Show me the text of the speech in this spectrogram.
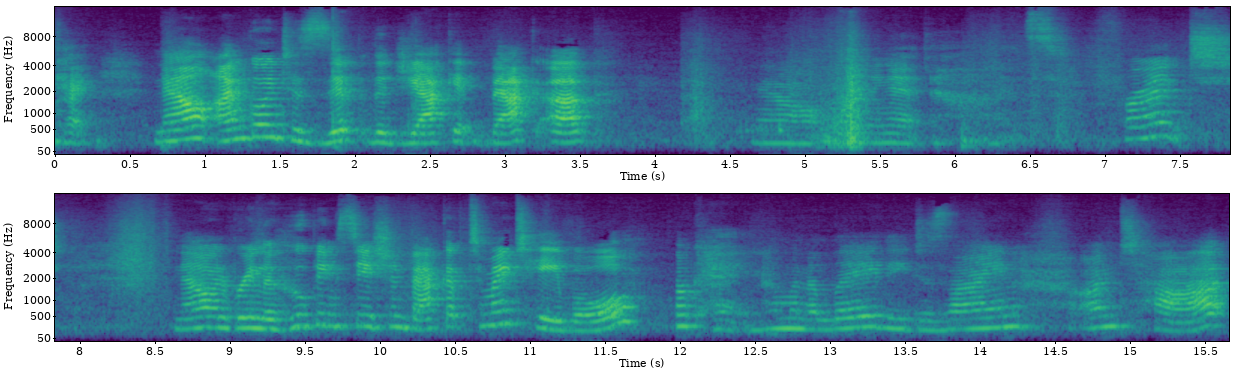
Okay, now I'm going to zip the jacket back up. Now putting it on its front. Now I'm gonna bring the hooping station back up to my table. Okay, now I'm gonna lay the design on top.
